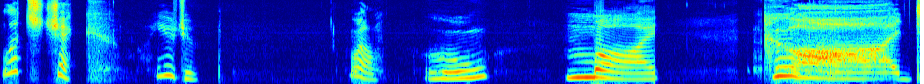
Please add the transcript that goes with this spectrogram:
Let's check YouTube. Well, oh my god!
